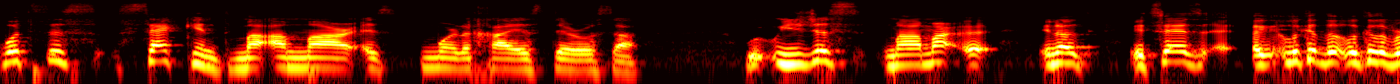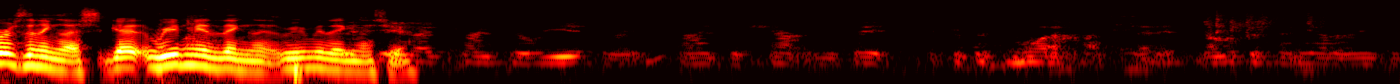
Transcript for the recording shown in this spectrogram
what's this second ma'amar es Mordechai Esther osa? You just ma'amar. Uh, you know, it says. Uh, look at the look at the verse in English. Get, read me the English. Read me the English here. trying to reiterate, trying to shout in your face. It's because Mordechai said it, not because any other reason.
